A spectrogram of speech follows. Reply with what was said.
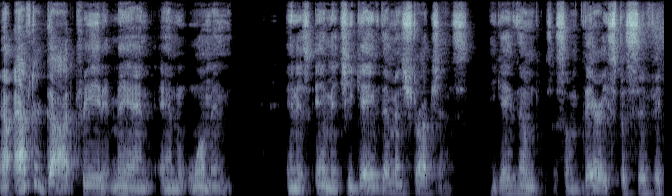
Now, after God created man and woman in his image, he gave them instructions. He gave them some very specific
